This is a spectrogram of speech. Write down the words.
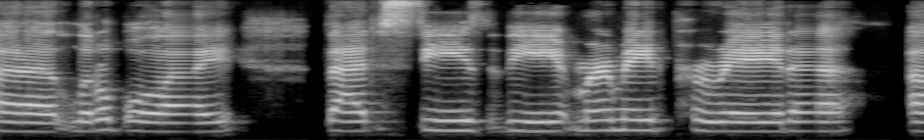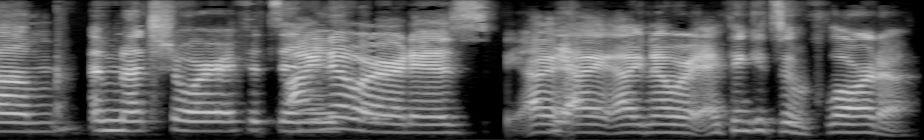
a little boy that sees the mermaid parade. Um, I'm not sure if it's in. I know where it is. I, yeah. I, I know where. I think it's in Florida.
